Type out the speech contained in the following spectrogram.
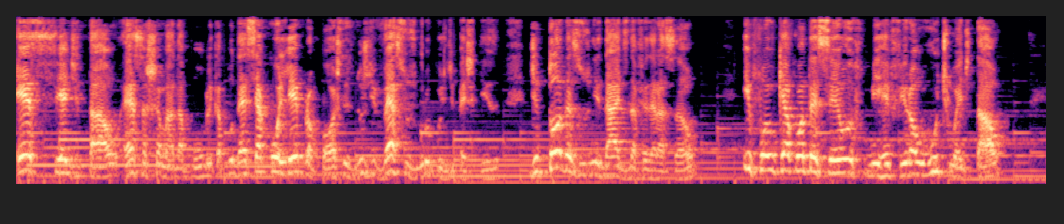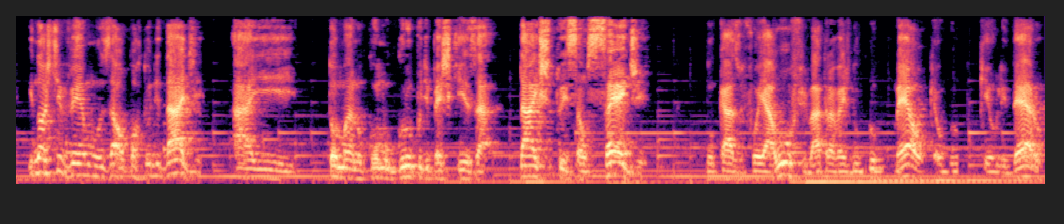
esse edital, essa chamada pública, pudesse acolher propostas dos diversos grupos de pesquisa, de todas as unidades da federação, e foi o que aconteceu, me refiro ao último edital, e nós tivemos a oportunidade, aí tomando como grupo de pesquisa da instituição sede, no caso foi a UFBA, através do grupo MEL, que é o grupo que eu lidero,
